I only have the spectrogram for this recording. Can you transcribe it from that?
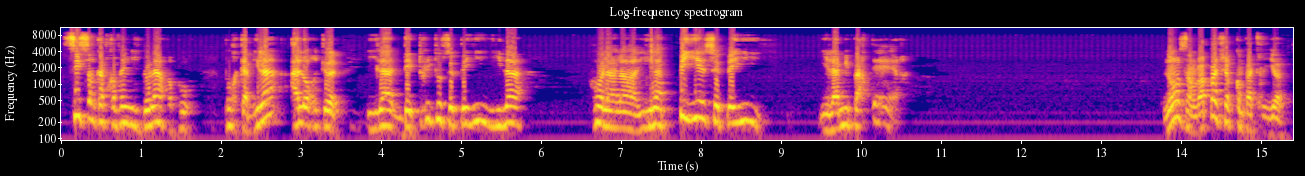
680 000 dollars pour, Kabila, alors que il a détruit tout ce pays, il a, oh là là, il a pillé ce pays, il a mis par terre. Non, ça ne va pas, chers compatriotes.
